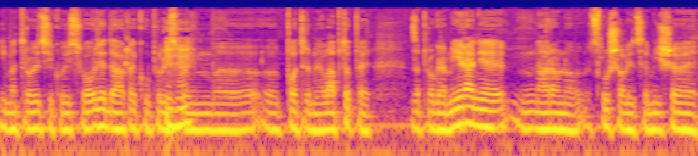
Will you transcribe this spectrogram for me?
ima trojici koji su ovdje, dakle kupili smo mhm. im uh, potrebne laptope za programiranje, naravno slušalice, miševe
